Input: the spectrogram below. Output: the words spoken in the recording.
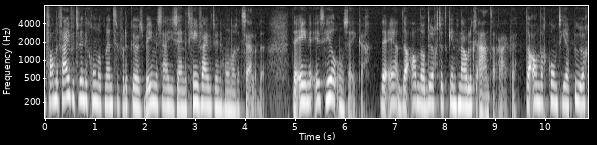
van de 2500 mensen voor de cursus babymassage zijn het geen 2500 hetzelfde. De ene is heel onzeker. De, e- de ander durft het kind nauwelijks aan te raken. De ander komt hier puur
